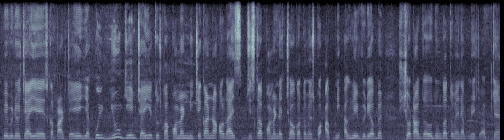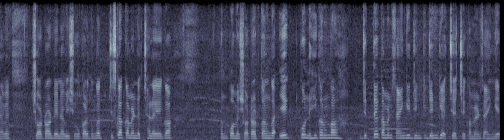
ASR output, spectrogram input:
पे वीडियो चाहिए, इसका पार्ट चाहिए या कोई न्यू गेम चाहिए तो उसका कमेंट नीचे करना। और गाइस जिसका कमेंट अच्छा होगा तो मैं उसको अपनी अगली वीडियो पे शॉर्ट आउट ज़रूर दूँगा। तो मैंने अपने चैनल में शॉर्ट आउट देना भी शुरू कर दूँगा। जिसका कमेंट अच्छा लगेगा, उनको मैं शॉर्ट आउट करूँगा। एक को नहीं करूँगा, जितने कमेंट्स आएँगे, जिनकी, जिनके अच्छे अच्छे कमेंट्स आएँगे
